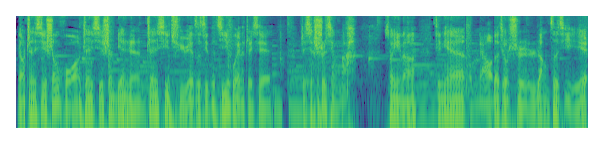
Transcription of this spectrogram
要珍惜生活、珍惜身边人、珍惜取悦自己的机会的这些这些事情吧。所以呢，今天我们聊的就是让自己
